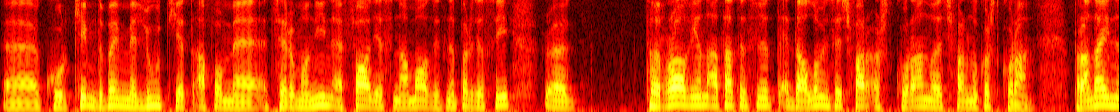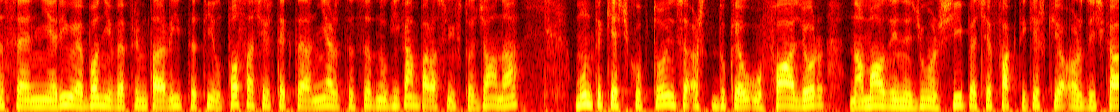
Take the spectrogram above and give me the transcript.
ë kur kemi të bëjmë me lutjet apo me ceremoninë e faljes së namazit në përgjithësi të rrallë janë ata të cilët e dallojnë se çfarë është Kur'an dhe çfarë nuk është Kur'an. Prandaj nëse njeriu e bën një veprimtari të tillë, posaçërisht tek këta njerëz të cilët nuk i kanë parasysh këto gjëra, Mund të keqkuptojnë se është duke u falur namazi në gjuhën shqipe që faktikisht kjo është diçka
